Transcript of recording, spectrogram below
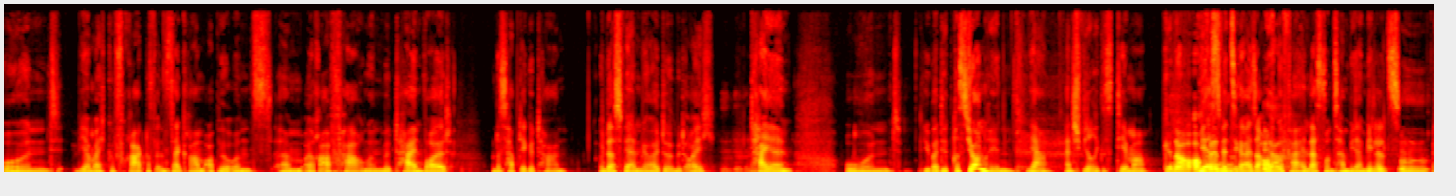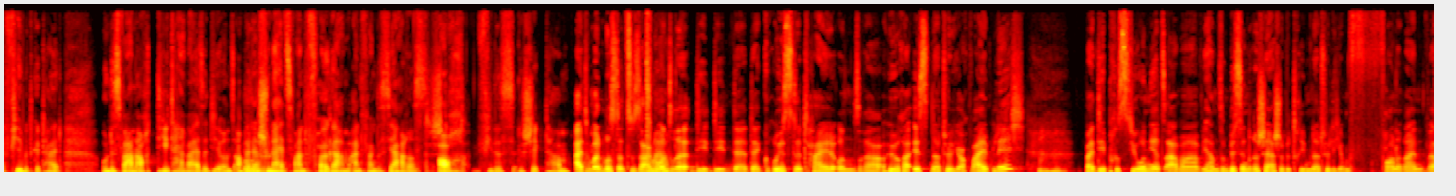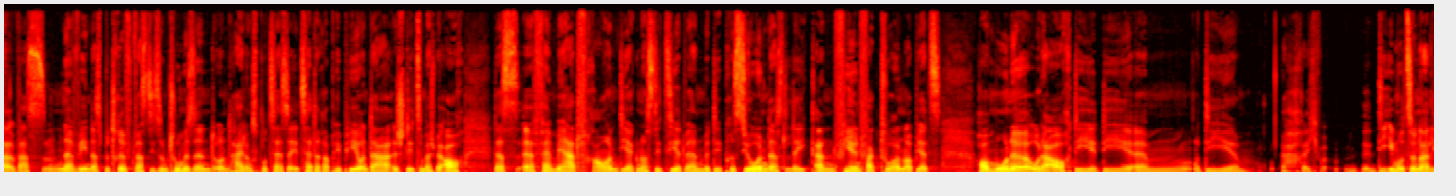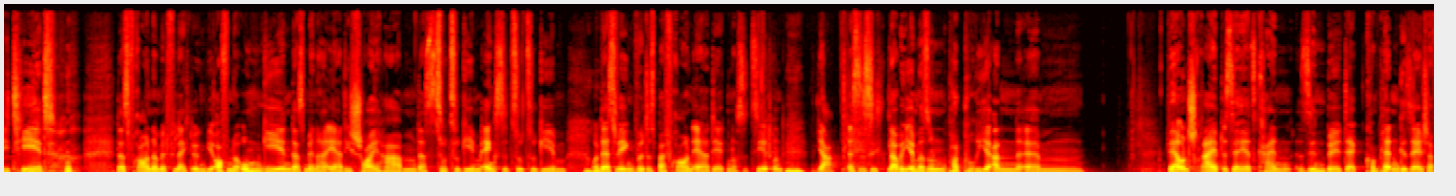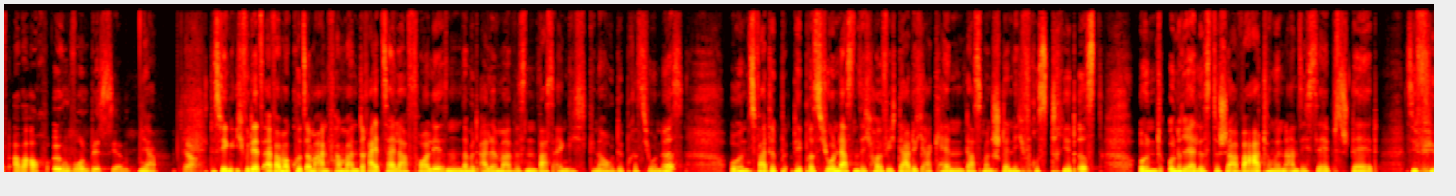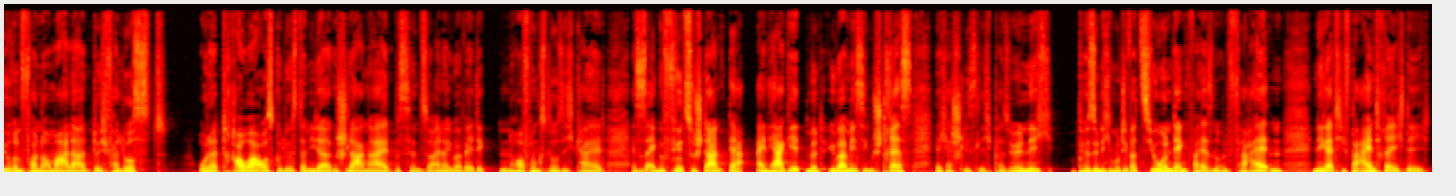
Und wir haben euch gefragt auf Instagram, ob ihr uns ähm, eure Erfahrungen mitteilen wollt. Und das habt ihr getan. Und das werden wir heute mit euch teilen und über Depressionen reden. Ja, ein schwieriges Thema. Genau, auch Mir wenn ist witzigerweise ja, Mhm. aufgefallen, dass uns haben wieder Mädels viel mitgeteilt. Und es waren auch die teilweise, die uns auch bei Mhm. der Schönheitswand-Folge am Anfang des Jahres auch vieles geschickt haben. Also man muss dazu sagen, Ja. unsere, die, die, der, der größte Teil unserer Hörer ist natürlich auch weiblich. Bei Depressionen jetzt aber, wir haben so ein bisschen Recherche betrieben, natürlich im Vornherein, wa- was, ne, wen das betrifft, was die Symptome sind und Heilungsprozesse etc. pp. Und da steht zum Beispiel auch, dass äh, vermehrt Frauen diagnostiziert werden mit Depressionen. Das liegt an vielen Faktoren, ob jetzt Hormone oder auch die, die, ähm, die, ach, ich, die Emotionalität, dass Frauen damit vielleicht irgendwie offener umgehen, dass Männer eher die Scheu haben, das zuzugeben, Ängste zuzugeben. Und deswegen wird es bei Frauen eher diagnostiziert. Und ja, es ist, glaube ich, immer so ein Potpourri an, ähm, wer uns schreibt, ist ja jetzt kein Sinnbild der kompletten Gesellschaft, aber auch irgendwo ein bisschen. Ja. Ja. Deswegen, ich würde jetzt einfach mal kurz am Anfang mal einen Dreizeiler vorlesen, damit alle mal wissen, was eigentlich genau Depression ist. Und zwar Dep Depressionen lassen sich häufig dadurch erkennen, dass man ständig frustriert ist und unrealistische Erwartungen an sich selbst stellt. Sie führen von normaler durch Verlust oder Trauer ausgelöster Niedergeschlagenheit bis hin zu einer überwältigten Hoffnungslosigkeit. Es ist ein Gefühlszustand, der einhergeht mit übermäßigem Stress, welcher schließlich persönlich persönliche Motivation, Denkweisen und Verhalten negativ beeinträchtigt.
